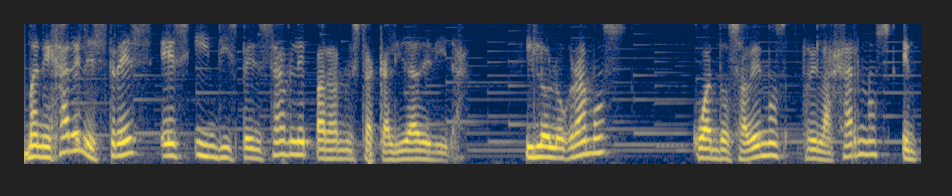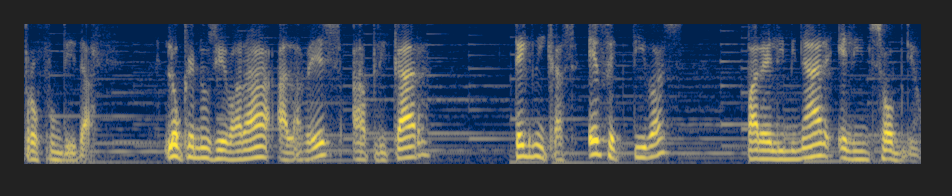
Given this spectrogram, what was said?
Manejar el estrés es indispensable para nuestra calidad de vida y lo logramos cuando sabemos relajarnos en profundidad, lo que nos llevará a la vez a aplicar técnicas efectivas para eliminar el insomnio,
